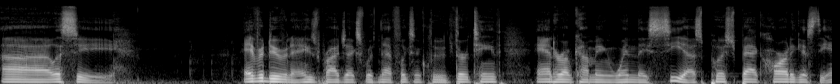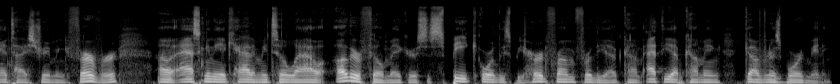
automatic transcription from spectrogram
Uh, let's see. Ava DuVernay, whose projects with Netflix include 13th and her upcoming When They See Us, pushed back hard against the anti streaming fervor, uh, asking the Academy to allow other filmmakers to speak or at least be heard from for the outcome at the upcoming Governor's Board meeting.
